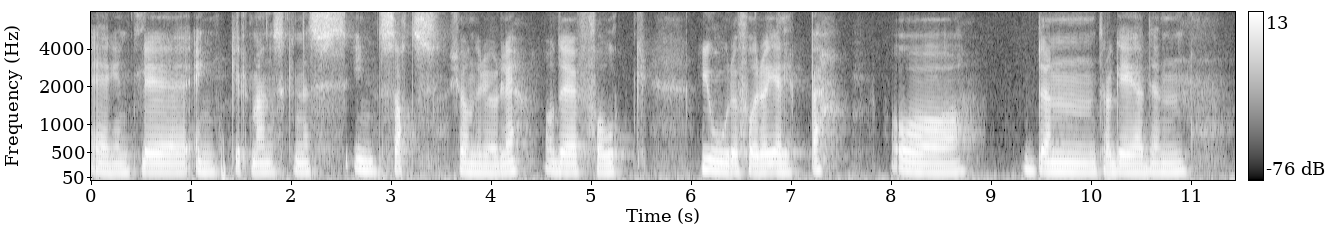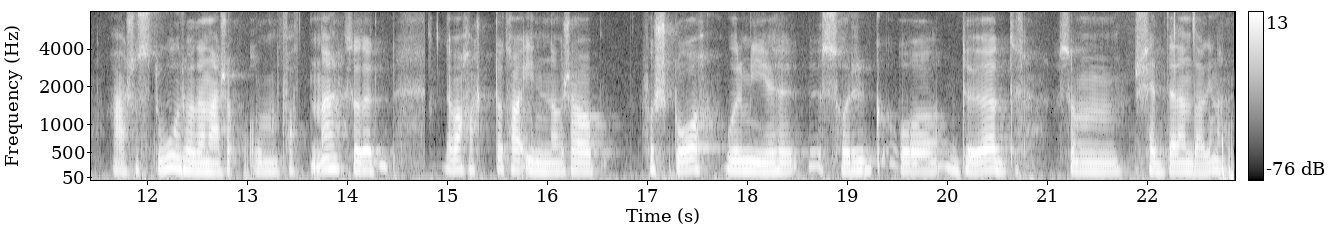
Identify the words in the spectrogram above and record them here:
egentlig enkeltmenneskenes innsats 22.07. og det folk gjorde for å hjelpe. Og den tragedien er så stor, og den er så omfattende. Så det, det var hardt å ta inn over seg og forstå hvor mye sorg og død som skjedde den dagen. Da.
